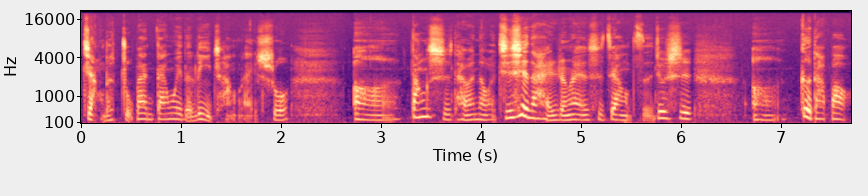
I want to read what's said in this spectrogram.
奖的主办单位的立场来说，呃，当时台湾的话其实现在还仍然是这样子，就是呃各大报。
